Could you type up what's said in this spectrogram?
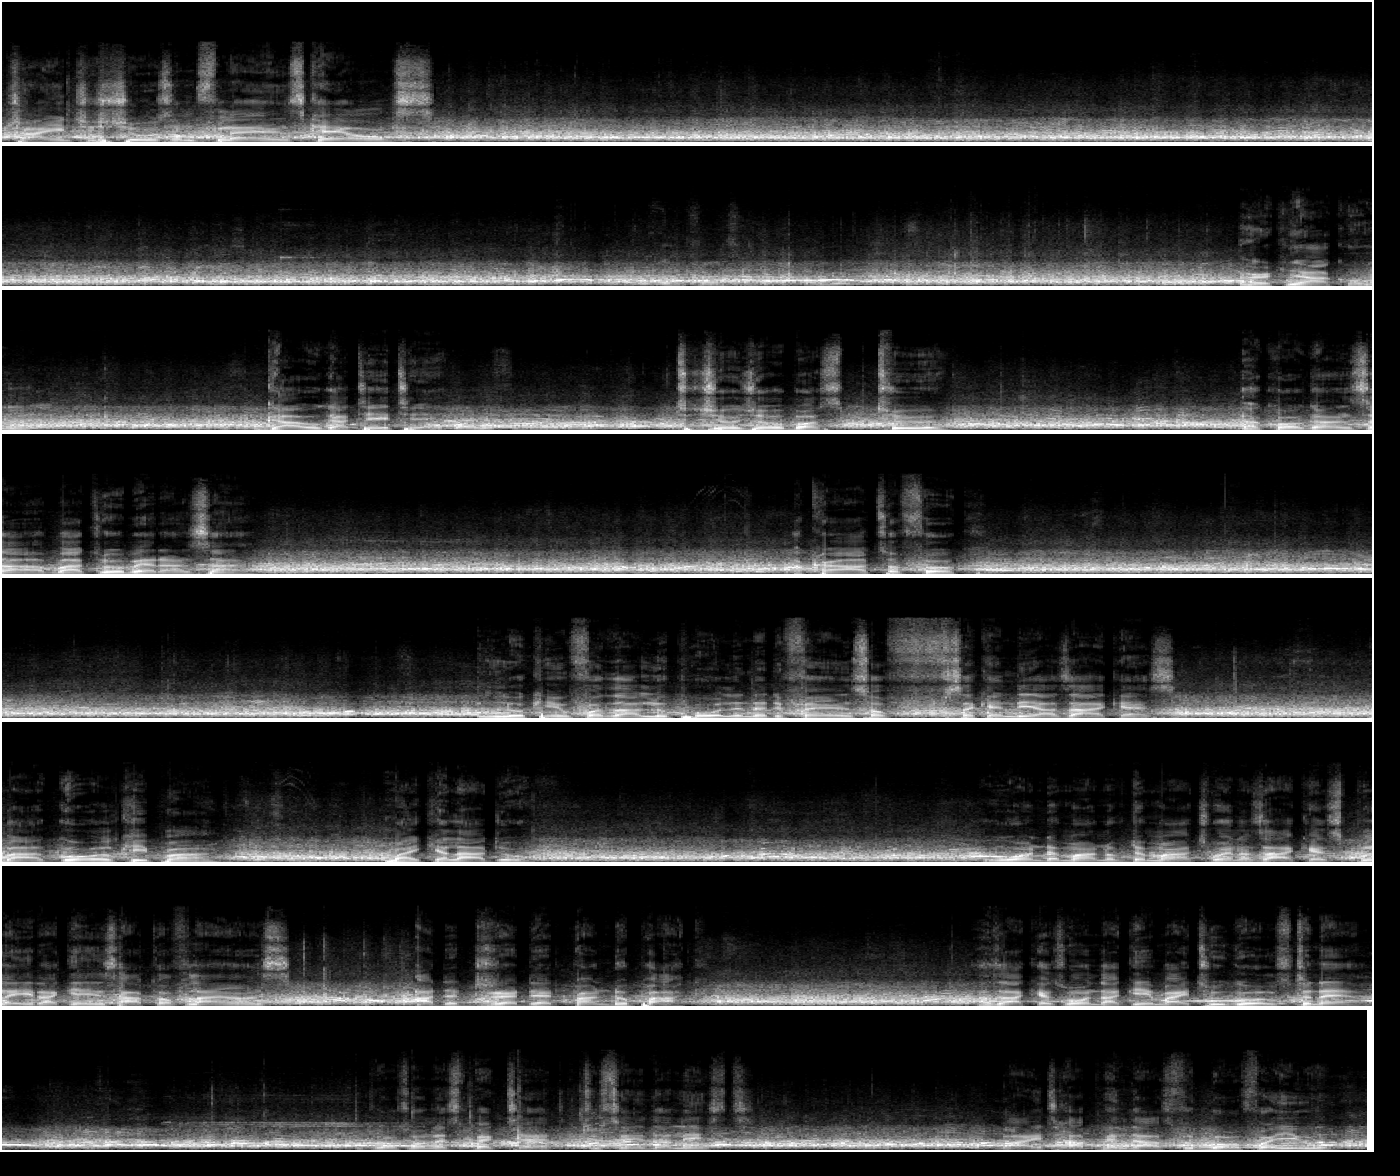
trying to show some flair and scales. Eric Nyako, Gawu Gatete, Jojo Boss to Akogansa, back to Arts of Folk. Looking for that loophole in the defense of Sekendia Zakas by goalkeeper Michael Ado. Won the man of the match when Azakes played against Heart of Lions at the dreaded Kpando Park. Azakes won that game by two goals to nil. It was unexpected to say the least. But it happened, that's football for you.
